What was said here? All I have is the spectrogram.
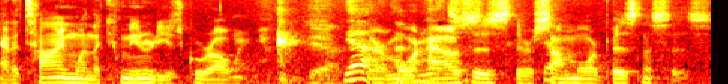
at a time when the community is growing. Yeah. yeah. There are more mean, houses, there are some more businesses.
